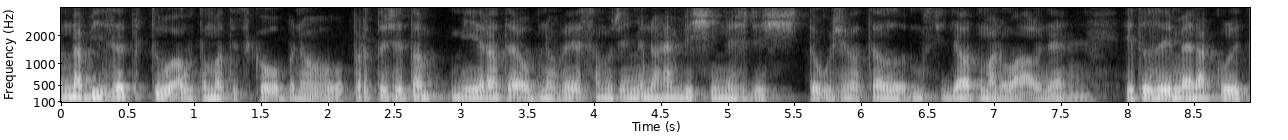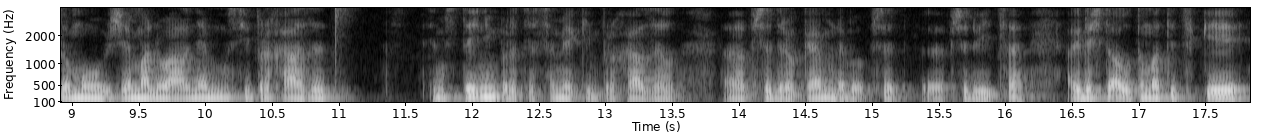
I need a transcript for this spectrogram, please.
nabízet tu automatickou obnovu, protože ta míra té obnovy je samozřejmě mnohem vyšší, než když to uživatel musí dělat manuálně. Hmm. Je to zejména kvůli tomu, že manuálně musí procházet tím stejným procesem, jakým procházel uh, před rokem nebo před, uh, před více. A když to automaticky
